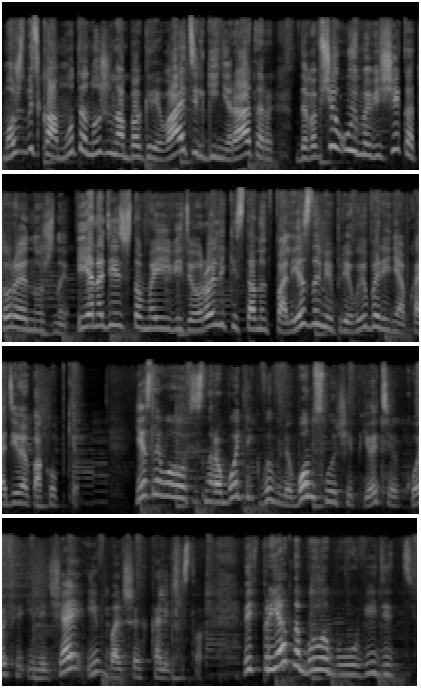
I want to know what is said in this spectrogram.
Может быть, кому-то нужен обогреватель, генератор, да вообще уйма вещей, которые нужны. И я надеюсь, что мои видеоролики станут полезными при выборе необходимой покупки. Если вы офисный работник, вы в любом случае пьете кофе или чай и в больших количествах. Ведь приятно было бы увидеть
